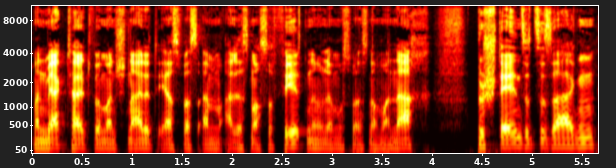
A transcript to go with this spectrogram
man merkt halt, wenn man schneidet, erst, was einem alles noch so fehlt, ne? Und dann muss man es nochmal nachbestellen sozusagen.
